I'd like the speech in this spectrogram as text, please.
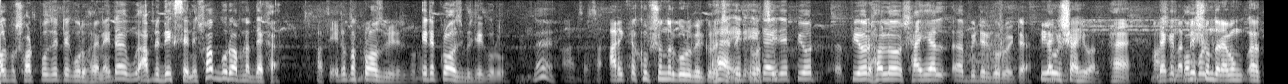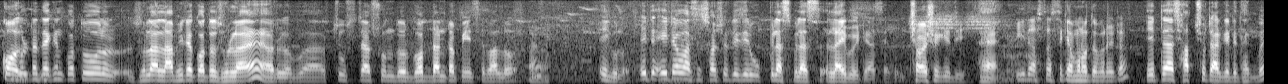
অল্প শর্ট প্রজেক্টে গরু হয় না। এটা আপনি দেখছেন সব গরু আপনার দেখা। আচ্ছা এটা তো ক্রস ব্রিডের গরু। এটা ক্রস ব্রিডের গরু হ্যাঁ। আচ্ছা আচ্ছা আরেকটা খুব সুন্দর গরু বের করেছে হ্যাঁ এটা- যে পিওর পিওর হলো শাহিয়াল বিটের গরু এটা। পিওর শাহিওয়াল। হ্যাঁ দেখেন কম্বল- সুন্দর এবং কলটা দেখেন কত ঝোলা লাভিটা কত ঝোলা হ্যাঁ আর চুসটা সুন্দর গদ্দানটা পেয়েছে ভালো হ্যাঁ। এইগুলো এটা এটাও আছে ছয়শো কেজির প্লাস প্লাস লাইভ আছে ছয়শো কেজি? হ্যাঁ। ঈদ আস্তে আস্তে কেমন হতে পারে এটা? এটা সাতশো টার্গেটে থাকবে।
